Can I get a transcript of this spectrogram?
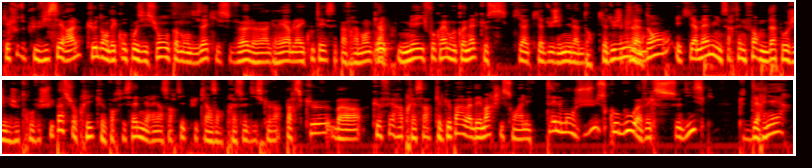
quelque chose de plus viscéral que dans des compositions comme on disait qui se veulent euh, agréables à écouter. C'est pas vraiment le cas. Oui. mais il faut quand même reconnaître que qu'il y a qu'il y a du génie là-dedans. Qu'il y a du génie Clairement. là-dedans et qu'il y a même une certaine forme d'apogée je trouve. Je suis pas surpris que Portishead n'ait rien sorti depuis 15 ans après ce disque là parce que bah que faire après ça? Quelque part la démarche ils sont allés tellement jusqu'au bout avec ce disque que derrière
